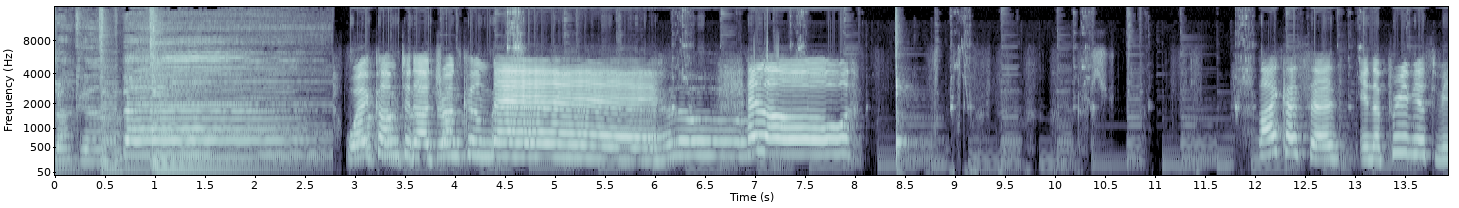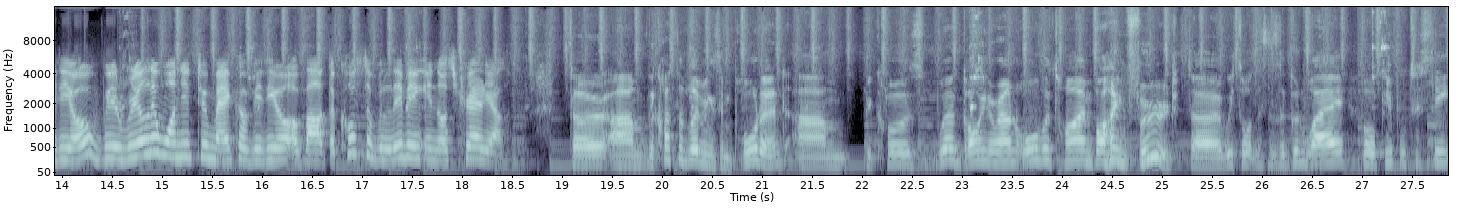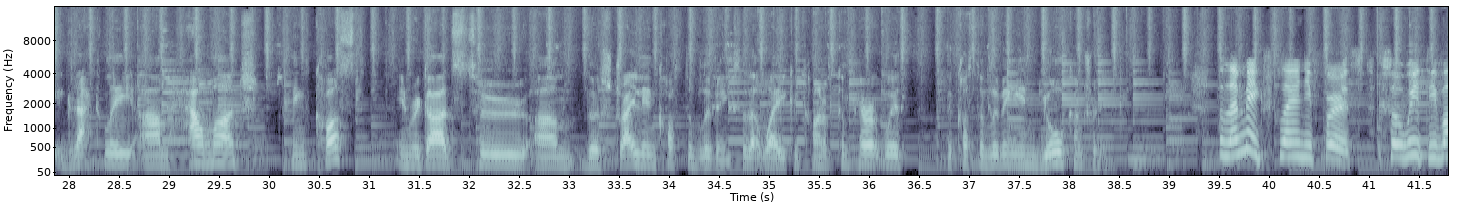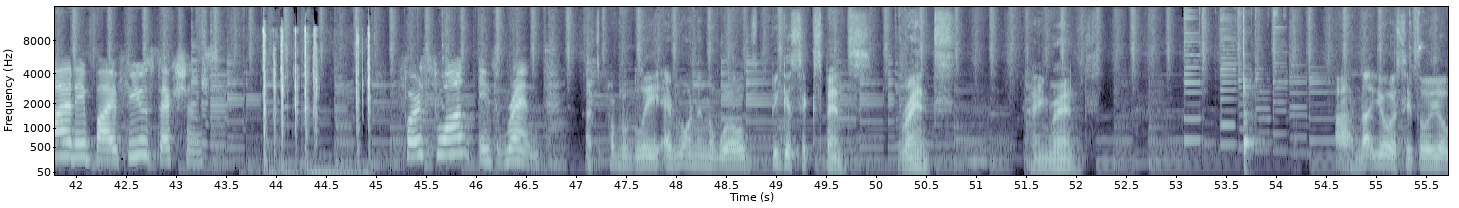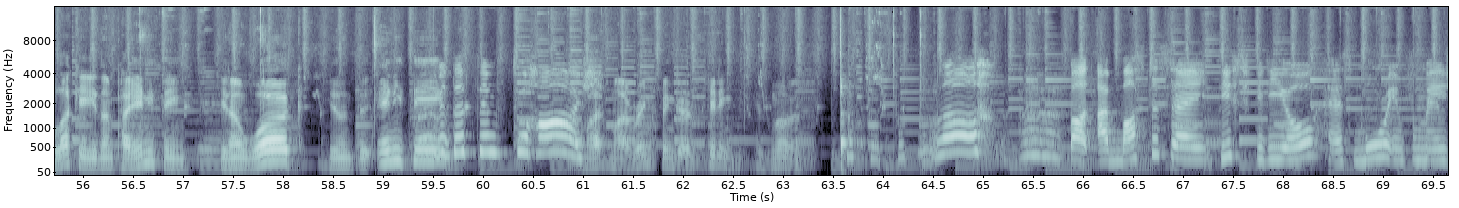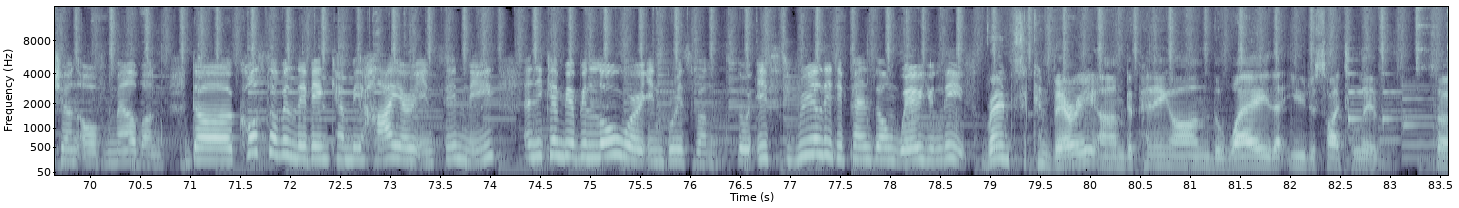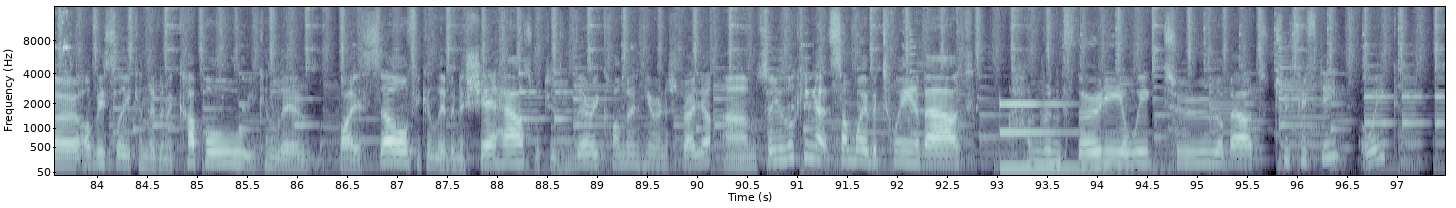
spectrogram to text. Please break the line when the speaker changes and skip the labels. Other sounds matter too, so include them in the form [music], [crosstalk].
Drunken Bear.
Welcome to the Drunken Bear.
Hello.
Hello. Like I said in a previous video, we really wanted to make a video about the cost of living in Australia.
So um, the cost of living is important um, because we're going around all the time [laughs] buying food. So we thought this is a good way for people to see exactly um, how much things cost in regards to um, the Australian cost of living. So that way you could kind of compare it with the cost of living in your country.
So let me explain it first. So we divide it by a few sections. First one is rent.
That's probably everyone in the world's biggest expense rent. Paying rent. Ah, not yours. Sito, you're lucky you don't pay anything. You don't work, you don't do anything.
But that seems too harsh.
My, my ring finger is hitting his nose.
No. But I must say this video has more information of Melbourne. The cost of living can be higher in Sydney and it can be a bit lower in Brisbane. So it really depends on where you live.
Rents can vary um, depending on the way that you decide to live. So obviously you can live in a couple, you can live by yourself, you can live in a share house, which is very common here in Australia. Um, so you're looking at somewhere between about 130 a week to about 250 a week.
